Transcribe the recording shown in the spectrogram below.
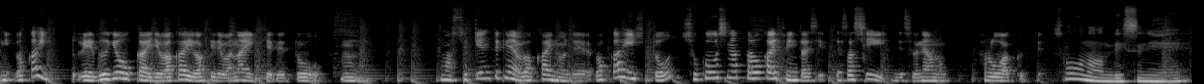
に若いウェブ業界で若いわけではないけれど、うん。まあ、世間的には若いので若い人職を失った若い人に対して優しいんですよねあのハローワークって。そうなんですね。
